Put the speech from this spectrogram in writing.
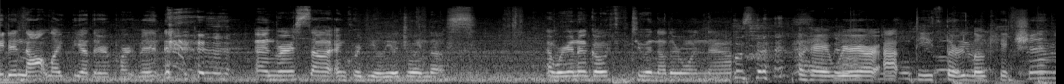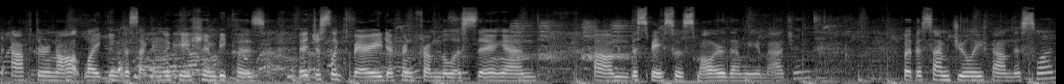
We did not like the other apartment, and Marissa and Cordelia joined us. And we're gonna go to another one now. Okay, we're at the third location after not liking the second location because it just looked very different from the listing and um, the space was smaller than we imagined. But this time Julie found this one.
